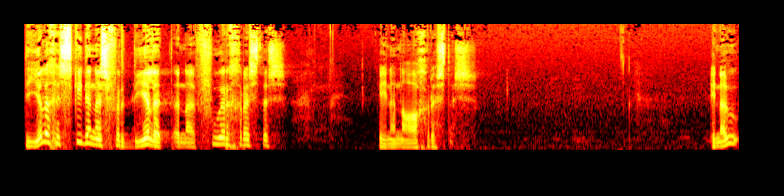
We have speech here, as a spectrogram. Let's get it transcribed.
die hele geskiedenis verdeel het in 'n voor Christus en 'n na Christus. En nou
